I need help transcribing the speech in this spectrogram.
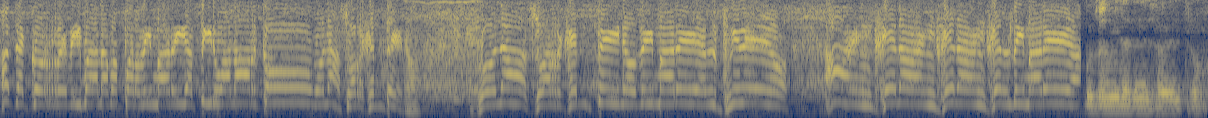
Hasta corre Dybala, va para Di María, tiro al arco. Golazo argentino. Golazo argentino Di María, el fideo. Ángel, Ángel, Ángel Di María. Vos también la tenés adentro.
